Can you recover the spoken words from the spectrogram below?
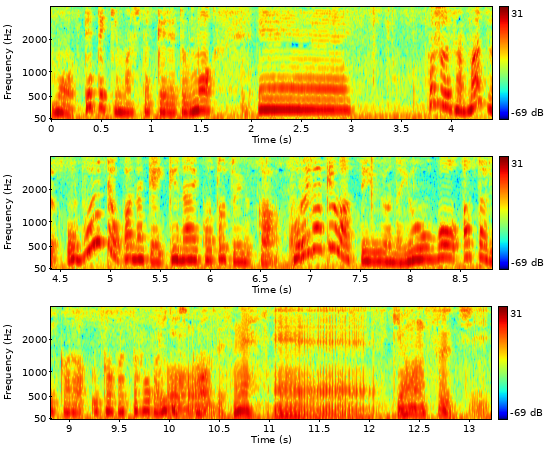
も出てきましたけれども、えー、細田さんまず覚えておかなきゃいけないことというかこれだけはっていうような用語あたりから伺った方がいいですか？そうですね、えー、基本数値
